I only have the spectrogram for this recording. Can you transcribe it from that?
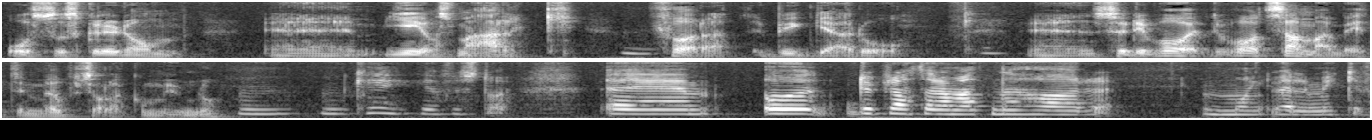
Och så skulle de eh, ge oss mark för att bygga då. Eh, så det var, det var ett samarbete med Uppsala kommun då. Mm, Okej, okay, jag förstår. Eh, och du pratar om att ni har väldigt mycket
